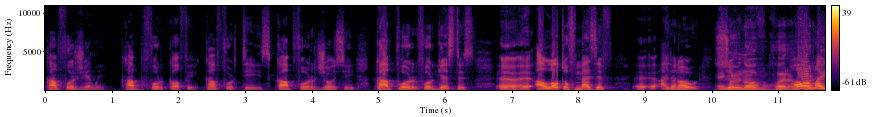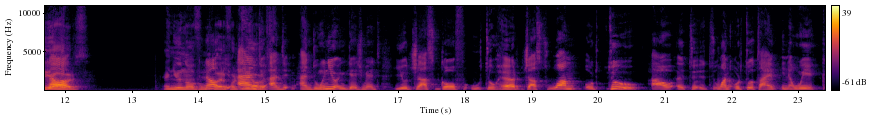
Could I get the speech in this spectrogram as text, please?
Cup for jelly, cup for coffee, cup for teas, cup for juicy, cup for for guests. Uh, a lot of massive. Uh, uh, I don't know. And so- you know her Oh for my three God. hours. And you know No, her for three and, hours. and and when you engagement, you just go f- to her just one or two hour, uh, to, it's one or two time in a week.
